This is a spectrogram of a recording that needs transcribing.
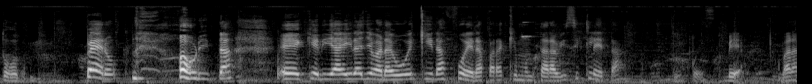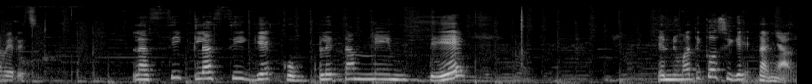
todo. Pero ahorita eh, quería ir a llevar a Ubequira afuera para que montara bicicleta. Y pues vean, van a ver esto. La cicla sigue completamente. El neumático sigue dañado.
